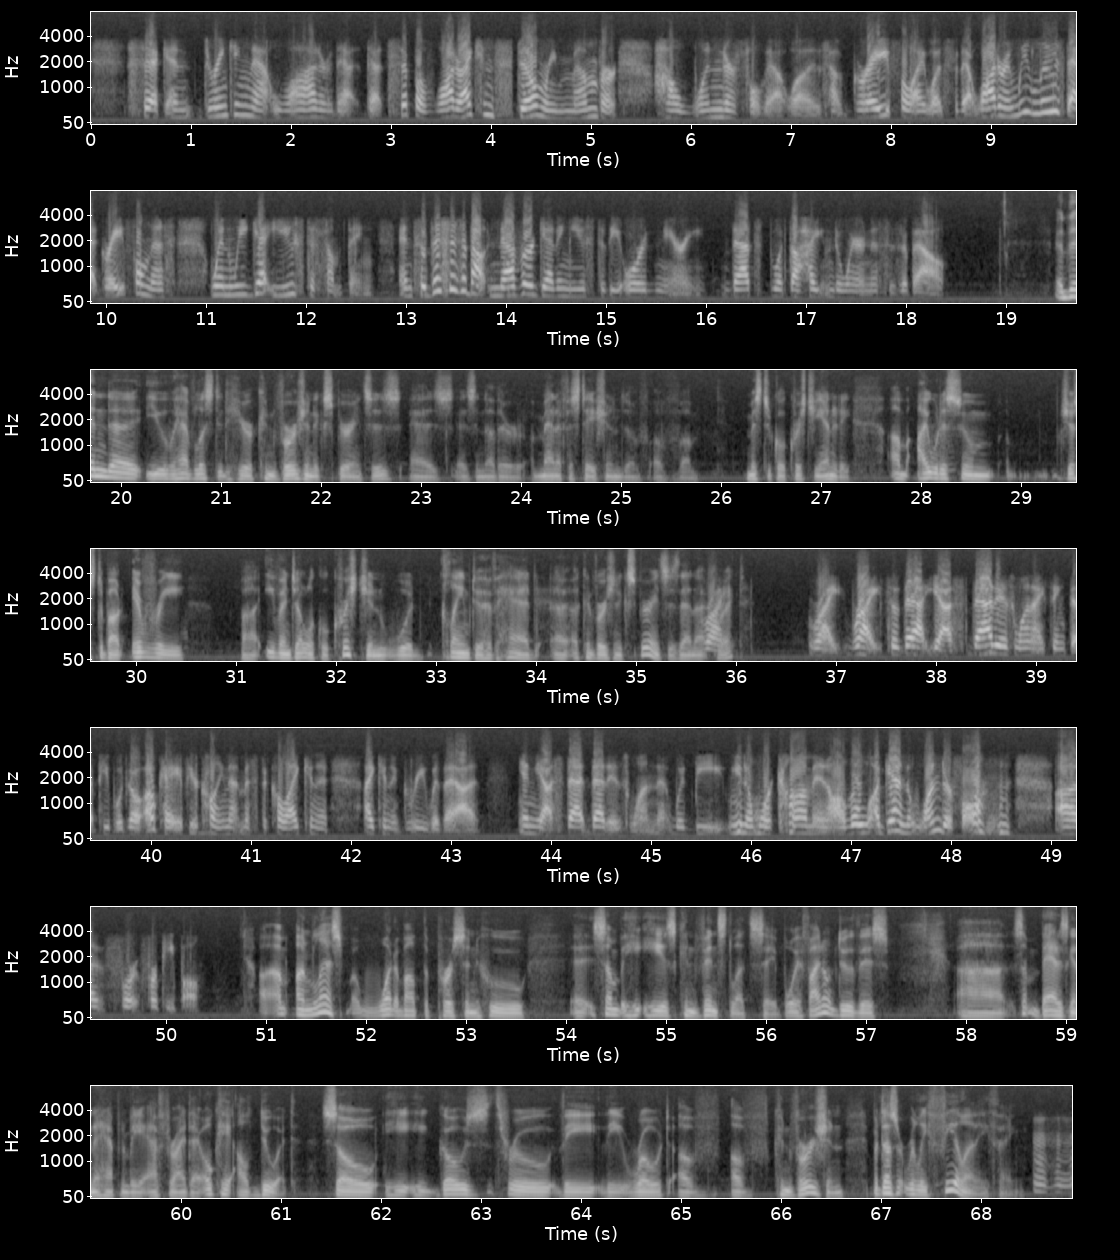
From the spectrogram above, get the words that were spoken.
sick and drinking that water, that that sip of water, I can still remember how wonderful that was, how grateful I was for that water. And we lose that gratefulness when we get used to something. And so this is about never getting used to the ordinary. That's what the heightened awareness is about. And then uh, you have listed here conversion experiences as, as another manifestation of, of um, mystical Christianity. Um, I would assume just about every uh, evangelical Christian would claim to have had a, a conversion experience. Is that not right. correct? Right, right. So that yes, that is one I think that people would go, okay, if you're calling that mystical, I can I can agree with that. And yes, that that is one that would be you know more common, although again wonderful uh, for for people. Um, unless, what about the person who, uh, some he, he is convinced, let's say, boy, if I don't do this, uh, something bad is going to happen to me after I die. Okay, I'll do it. So he, he goes through the the rote of of conversion, but doesn't really feel anything. Mm-hmm.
